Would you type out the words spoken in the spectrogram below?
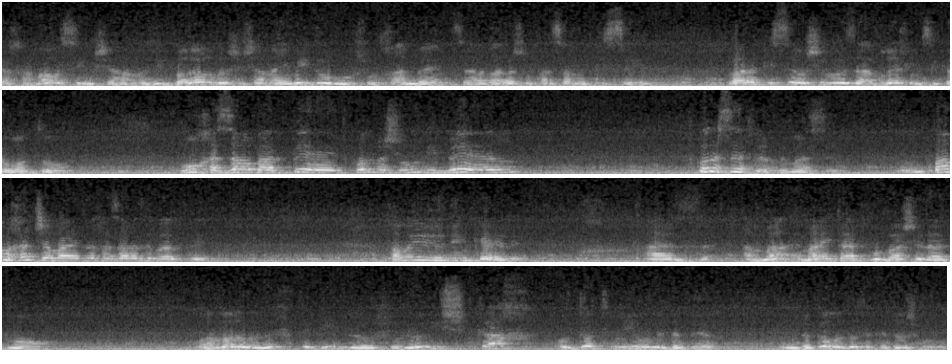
ככה, מה עושים שם? אז התברר לו ששם העמידו שולחן באמצע, ועל השולחן שמו כיסא, ועל הכיסא הושיבו איזה אברך עם זיכרון טוב, והוא חזר בעל פה את כל מה שהוא דיבר, את כל הספר למעשה. פעם אחת שמע את זה, חזר את זה בעל פה. פעם היו יהודים כאלה. אז מה, מה הייתה התגובה של האדמו"ר? הוא אמר לו, לך תגיד לו שהוא לא ישכח אודות מי הוא מדבר. הוא מדבר אודות הקדוש ברוך הוא.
